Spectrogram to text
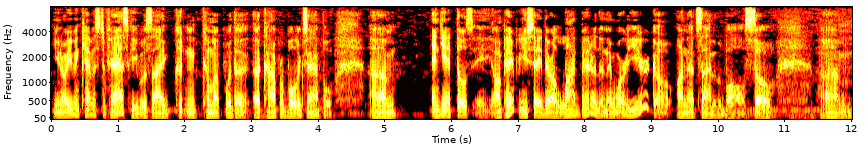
You know, even Kevin Stefanski was I couldn't come up with a, a comparable example. Um, and yet, those on paper, you say they're a lot better than they were a year ago on that side of the ball. So, um,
